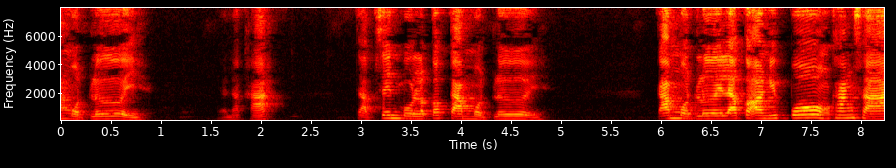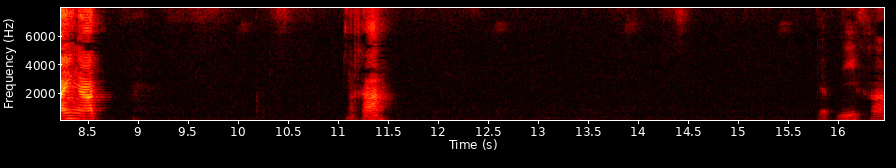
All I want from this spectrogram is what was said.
ำหมดเลยนะคะ จับเส้นบนแล้วก็กำหมดเลยกำหมดเลยแล้วก็เอานิ้วโป้งข้างซ้ายงัดนะคะแบบนี้ค่ะ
